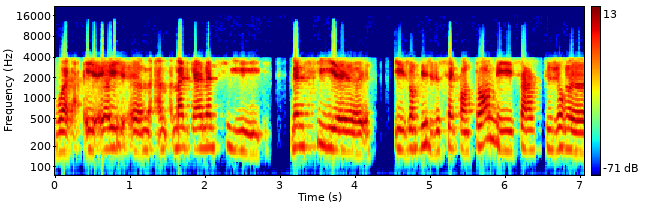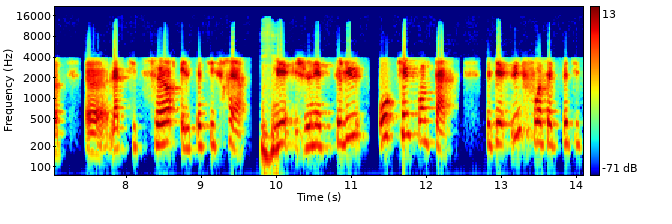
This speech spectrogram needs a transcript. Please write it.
Voilà. Et, euh, malgré, même si, même si euh, ils ont plus de 50 ans, mais ça reste toujours euh, la petite sœur et le petit frère. Mhm. Mais je n'ai plus aucun contact. C'était une fois cette petite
